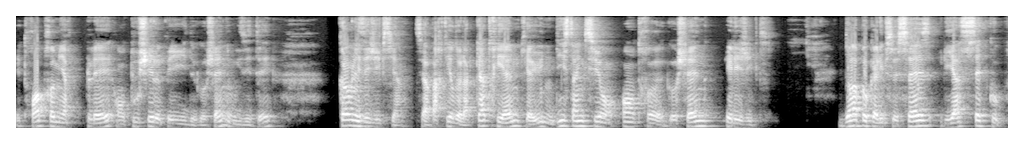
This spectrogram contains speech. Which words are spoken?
Les trois premières plaies ont touché le pays de Goshen où ils étaient, comme les Égyptiens. C'est à partir de la quatrième qu'il y a eu une distinction entre Goshen et l'Égypte. Dans Apocalypse 16, il y a sept coupes.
